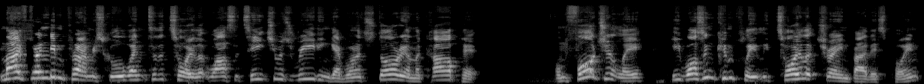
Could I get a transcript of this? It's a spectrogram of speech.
my friend in primary school went to the toilet whilst the teacher was reading everyone a story on the carpet. Unfortunately, he wasn't completely toilet trained by this point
